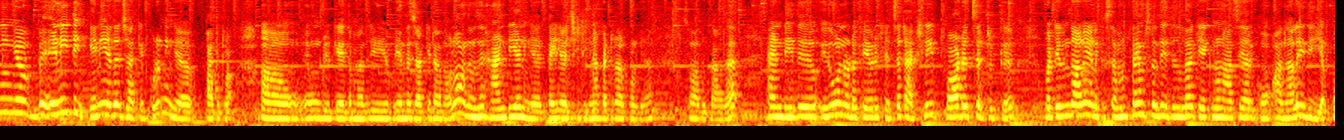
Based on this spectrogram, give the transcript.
நீங்கள் எனி திங் எனி அதர் ஜாக்கெட் கூட நீங்கள் பார்த்துக்கலாம் உங்களுக்கு ஏற்ற மாதிரி எந்த ஜாக்கெட்டாக இருந்தாலும் அதை வந்து ஹேண்டியாக நீங்கள் கையில் வச்சுக்கிட்டிங்கன்னா பெட்டராக இருக்கும் இல்லையா? ஸோ அதுக்காக. அண்ட் இது இதுவும் என்னோடய favourite headset actually pod headset இருக்குது பட் இருந்தாலும் எனக்கு சம்டைம்ஸ் வந்து இதில் தான் கேட்கணும்னு ஆசையாக இருக்கும். அதனால் இது எப்போ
